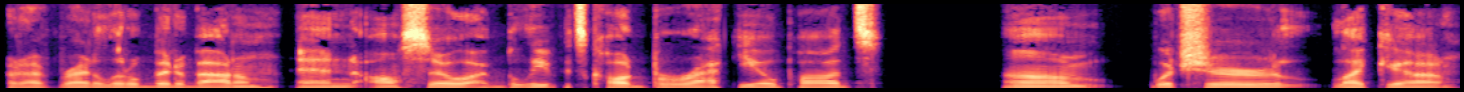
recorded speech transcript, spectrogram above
but I've read a little bit about them, and also I believe it's called brachiopods, um, which are like a,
